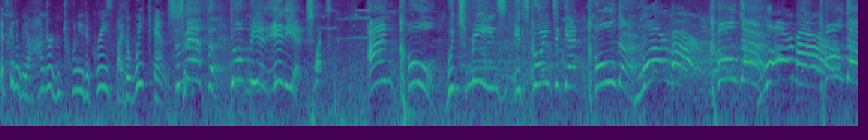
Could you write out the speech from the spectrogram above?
it's going to be 120 degrees by the weekend. Samantha, don't be an idiot. What? I'm cold, which means it's going to get colder. Warmer. Colder. Warmer. Colder.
